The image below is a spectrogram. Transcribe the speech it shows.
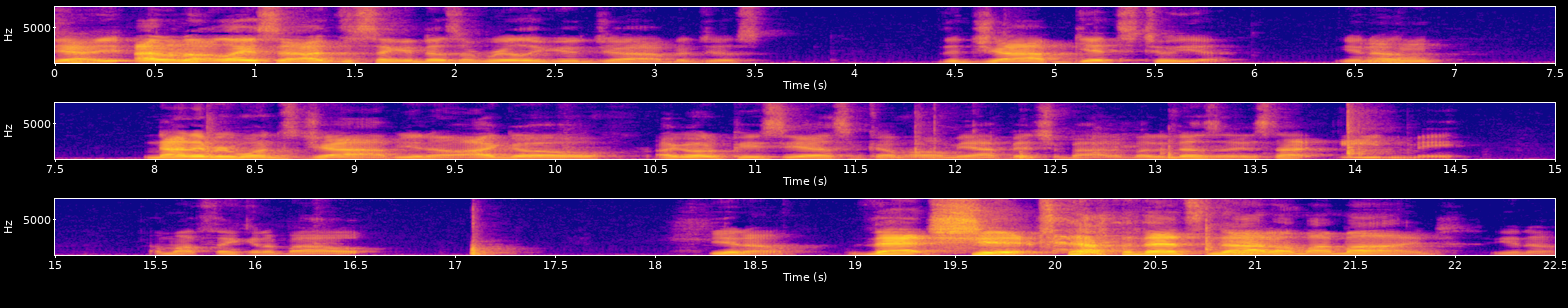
Yeah, I don't know. Like I said, I just think it does a really good job of just the job gets to you. You know, Mhm. not everyone's job. You know, I go, I go to PCS and come home. Yeah, I bitch about it, but it doesn't. It's not eating me. I'm not thinking about, you know, that shit. That's not Yeah. on my mind. You know.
